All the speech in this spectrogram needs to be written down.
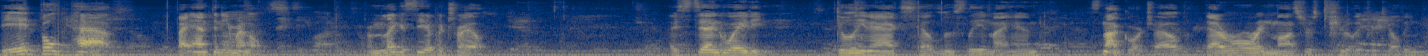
The Eightfold Path by Anthony Reynolds from Legacy of Betrayal. I stand waiting, dueling axe held loosely in my hand. It's not Gorechild. That roaring monster is purely for killing.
